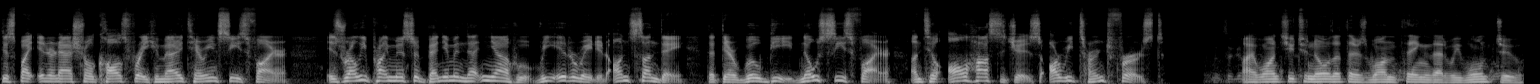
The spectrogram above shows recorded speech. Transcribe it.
Despite international calls for a humanitarian ceasefire, Israeli Prime Minister Benjamin Netanyahu reiterated on Sunday that there will be no ceasefire until all hostages are returned first. I want you to know that there's one thing that we won't do.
